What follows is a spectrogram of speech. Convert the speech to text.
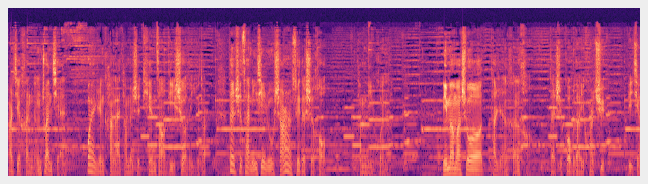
而且很能赚钱，外人看来他们是天造地设的一对儿。但是在林心如十二岁的时候，他们离婚了。林妈妈说她人很好，但是过不到一块儿去，毕竟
